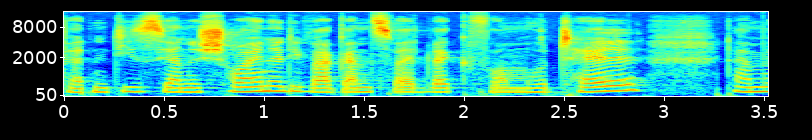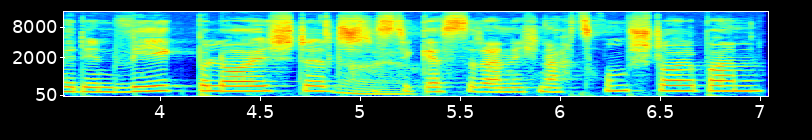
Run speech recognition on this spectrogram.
Wir hatten dieses Jahr eine Scheune, die war ganz weit weg vom Hotel. Da haben wir den Weg beleuchtet, ah, dass ja. die Gäste da nicht nachts rumstolpern.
